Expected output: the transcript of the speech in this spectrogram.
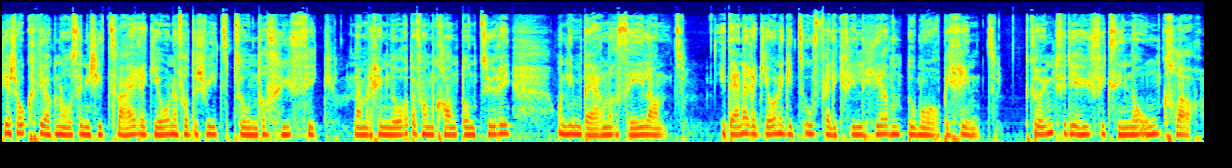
die Schockdiagnose ist in zwei Regionen der Schweiz besonders häufig, nämlich im Norden vom Kanton Zürich und im Berner Seeland. In diesen Regionen gibt es auffällig viel Hirntumor bei Kindern. Die Gründe für die Häufung sind noch unklar.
